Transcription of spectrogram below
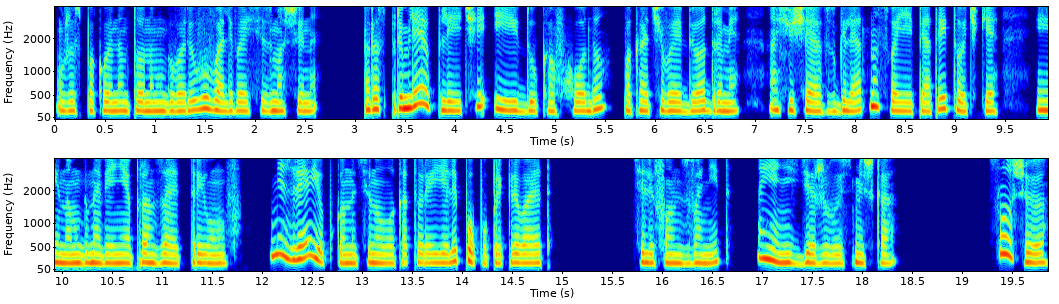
Уже спокойным тоном говорю, вываливаясь из машины. Распрямляю плечи и иду ко входу, покачивая бедрами, ощущая взгляд на своей пятой точке, и на мгновение пронзает триумф. Не зря юбку натянула, которая еле попу прикрывает. Телефон звонит, а я не сдерживаю смешка. «Слушаю»,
